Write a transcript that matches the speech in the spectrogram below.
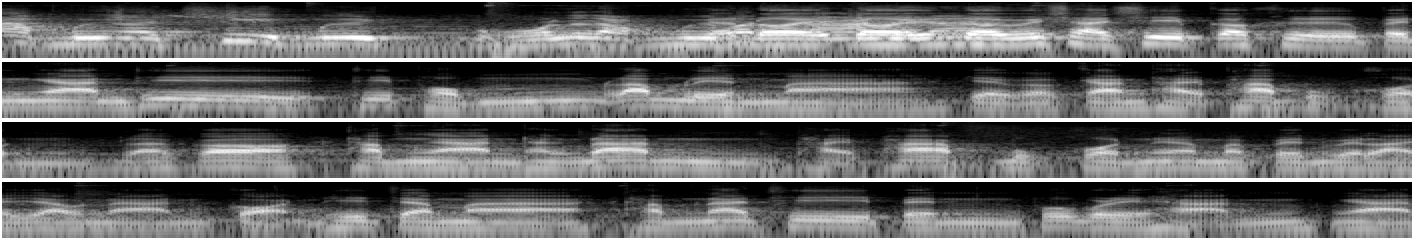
าพมืออาชีพมือโอ้โหระดับมือโดยพัฒนาโดยเลนะโดยวิชาชีพก็คือเป็นงานที่ที่ผมร่ำเรียนมาเกี่ยวกับการถ่ายภาพบุคคล แล้วก็ทำงานทางด้านถ่ายภาพบุคคลเนี่ยมาเป็นเวลายาวนานก่อนที่จะมาทำหน้าที่เป็นผู้บริหารงาน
